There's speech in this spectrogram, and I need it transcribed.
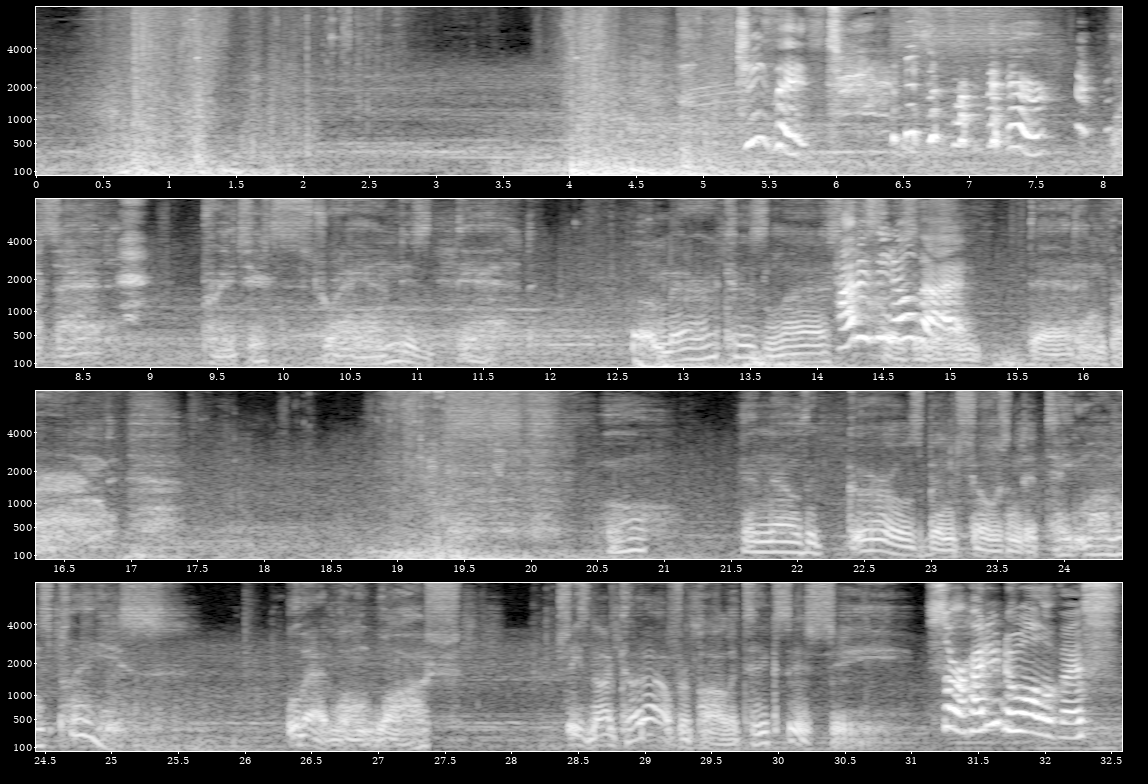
Jesus! He's just right there! What's ahead? Bridget Strand is dead. America's last. How does he know that? Dead and burned. Oh, and now the girl's been chosen to take mommy's place. Well, that won't wash. She's not cut out for politics, is she? Sir, how do you know all of this?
